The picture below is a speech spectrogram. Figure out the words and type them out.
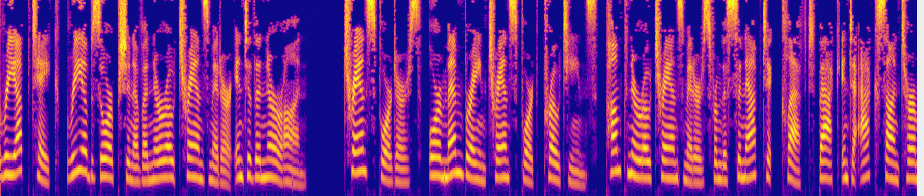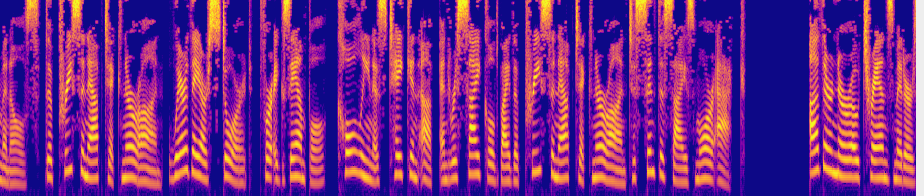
Reuptake – reabsorption of a neurotransmitter into the neuron. Transporters, or membrane transport proteins, pump neurotransmitters from the synaptic cleft back into axon terminals the presynaptic neuron where they are stored, for example, choline is taken up and recycled by the presynaptic neuron to synthesize more AC. Other neurotransmitters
